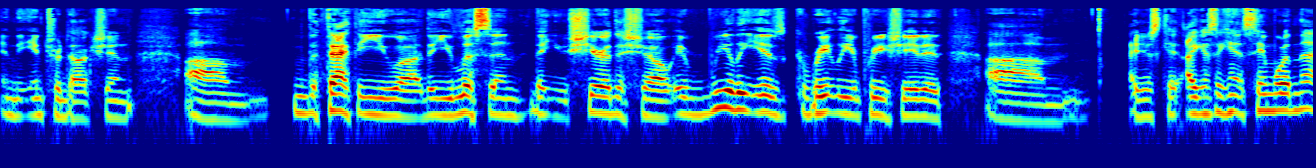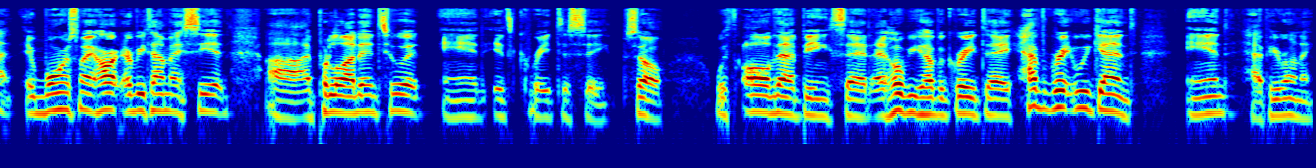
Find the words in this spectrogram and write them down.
in the introduction, um, the fact that you uh, that you listen, that you share the show, it really is greatly appreciated. Um, I just I guess I can't say more than that. It warms my heart every time I see it. Uh, I put a lot into it, and it's great to see. So, with all of that being said, I hope you have a great day, have a great weekend, and happy running.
